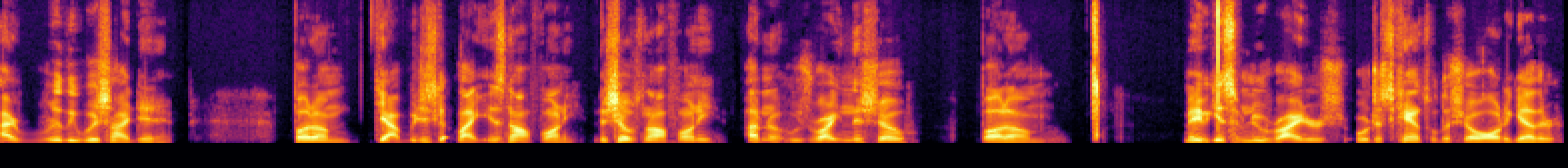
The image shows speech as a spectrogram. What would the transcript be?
I really wish I didn't. But um yeah, we just got, like it's not funny. The show's not funny. I don't know who's writing the show, but um maybe get some new writers or just cancel the show altogether.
